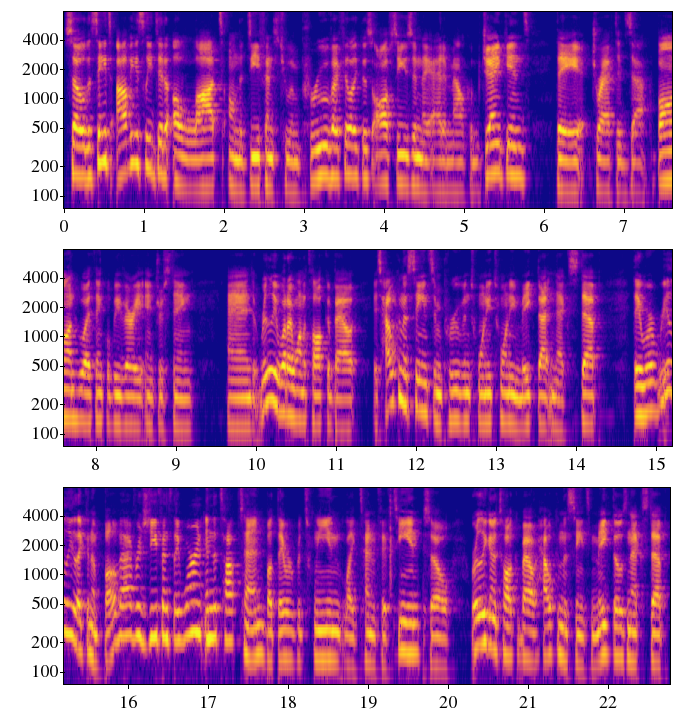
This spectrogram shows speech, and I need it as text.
So the Saints obviously did a lot on the defense to improve. I feel like this offseason they added Malcolm Jenkins. They drafted Zack Baun, who I think will be very interesting. And really, what I want to talk about is how can the Saints improve in 2020, make that next step? They were really like an above average defense. They weren't in the top 10, but they were between like 10 and 15. So, really going to talk about how can the Saints make those next step?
